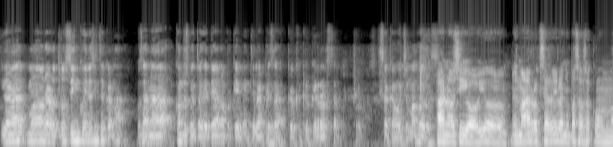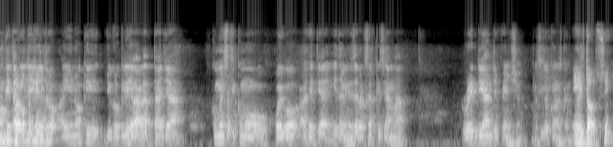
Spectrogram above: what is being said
y van a, van a durar otros 5 años sin sacar nada. O sea, nada con respecto a GTA, ¿no? Porque obviamente la empresa, creo que, creo que Rockstar, saca muchos más juegos. Ah, no, sí, obvio. Es más, Rockstar el año pasado sacó un Aunque juego también hay otro, hay uno que yo creo que le da la talla como este como juego a GTA y también es de Rockstar que se llama Radiant Redemption. No sé si lo conozcan. El 2, ¿sí?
